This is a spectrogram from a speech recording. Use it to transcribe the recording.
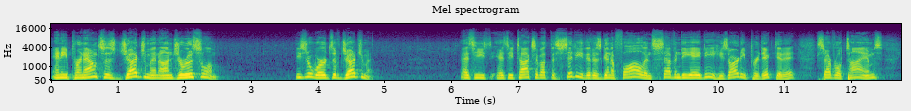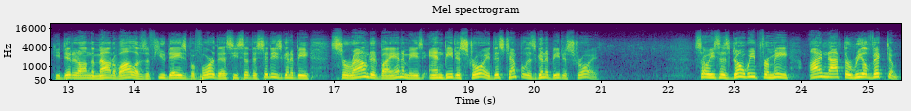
And he pronounces judgment on Jerusalem. These are words of judgment. As he, as he talks about the city that is going to fall in 70 AD, he's already predicted it several times. He did it on the Mount of Olives a few days before this. He said the city is going to be surrounded by enemies and be destroyed. This temple is going to be destroyed. So he says, Don't weep for me. I'm not the real victim.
